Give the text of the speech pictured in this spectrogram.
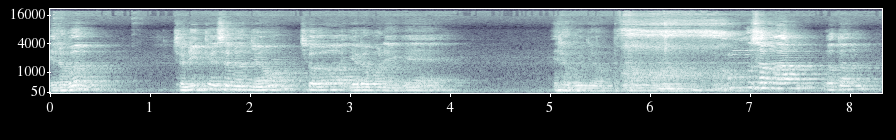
여러분 주님께서는요 저 여러분에게 여러분요 풍성한 어떤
